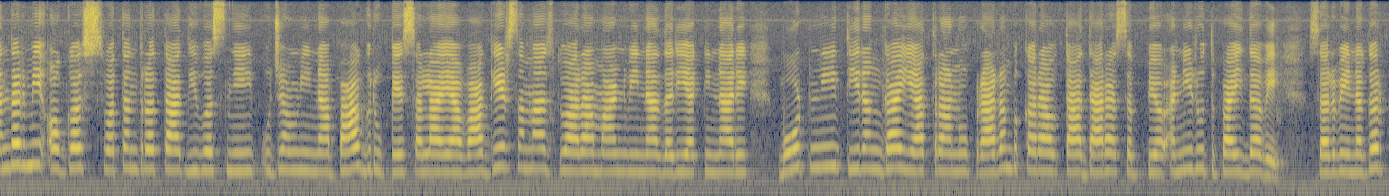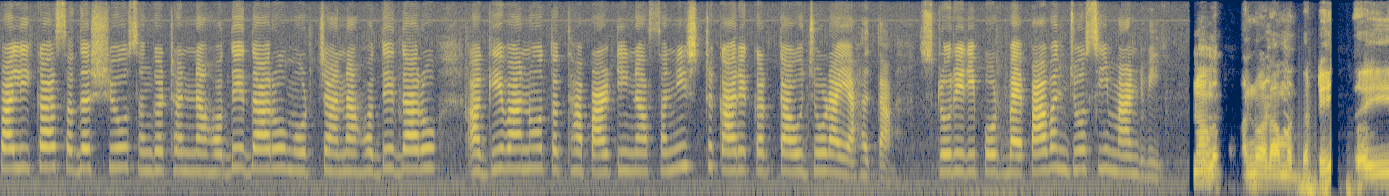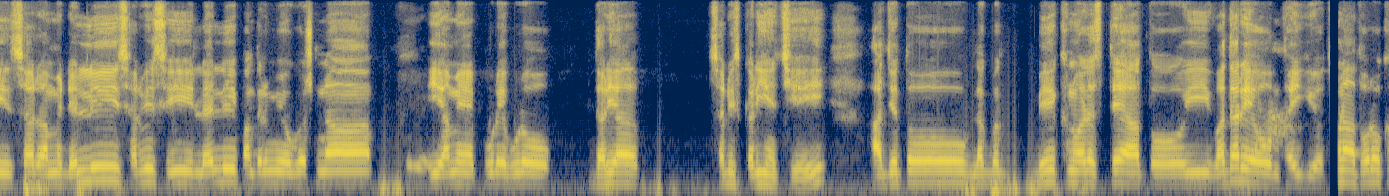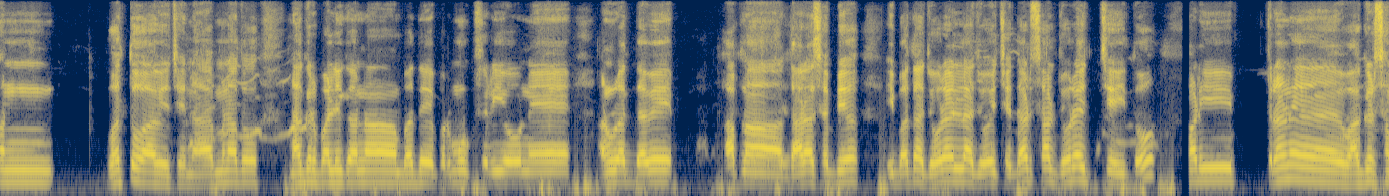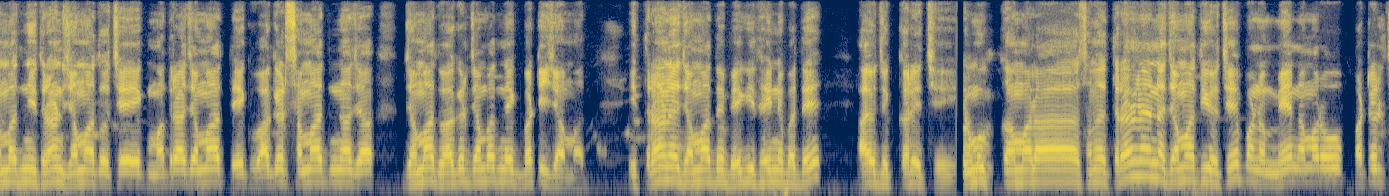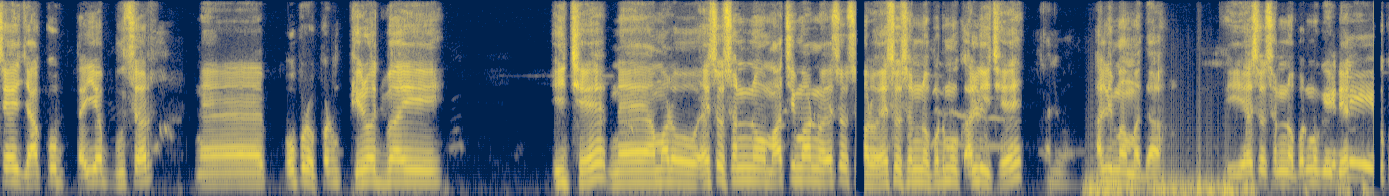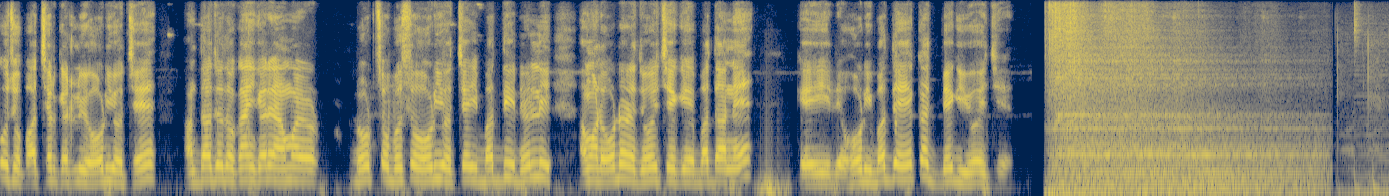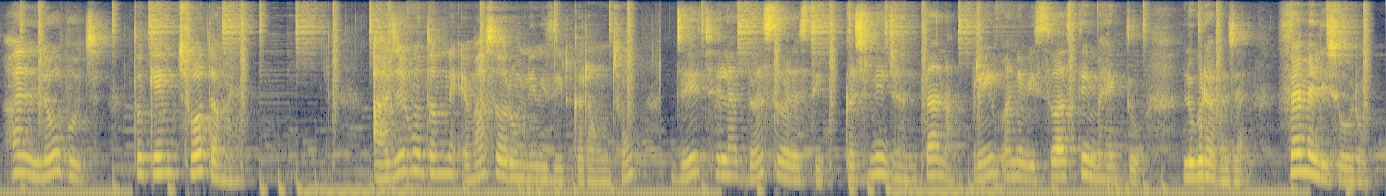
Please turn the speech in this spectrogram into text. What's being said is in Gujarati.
પંદરમી ઓગસ્ટ સ્વતંત્રતા દિવસની ઉજવણીના ભાગરૂપે સલાયા વાઘેર સમાજ દ્વારા માંડવીના દરિયા કિનારે બોટની તિરંગા યાત્રાનો પ્રારંભ કરાવતા ધારાસભ્ય અનિરુદ્ધભાઈ દવે, સર્વે નગરપાલિકા સદસ્યો, સંગઠનના હોદ્દેદારો, મોરચાના હોદ્દેદારો, આગેવાનો તથા પાર્ટીના સનિષ્ઠ કાર્યકર્તાઓ જોડાયા હતા. સ્ટોરી રિપોર્ટ બાય પાવન જોશી, માંડવી. અનવર અહમદ ભટ્ટી. તો એ સર અમે ડેલી સર્વિસ એ લેલી પંદરમી ઓગસ્ટના એ અમે પૂરેપૂરો દરિયા સર્વિસ કરીએ છીએ ઈ. આજે તો લગભગ બે ખન વર્ષ થયા તો એ વધારે ઓમ થઈ ગયો. હમણાં હમણાં થોડોખન વધતો આવે છે ને હમણાં તો નગરપાલિકાના બધે પ્રમુખશ્રીઓ ને અનુરાધ દવે આપણા ધારાસભ્ય એ બધા જોડાયેલા જ હોય છે. દર સાલ જોડાય જ છે એ તો. મારી ત્રણે વાગેર સમાજની ત્રણ જમાતો છે. એક મદ્રા જમાત એક વાગેર સમાજના જમાત વાગેર જમાત ને એક ભટ્ટી જમાત. એ ત્રણે જમાતે ભેગી થઈને બધે આયોજક કરે છે. પ્રમુખ અમારા સમય ત્રણેયના જમાતીઓ છે પણ મેન અમારો પટેલ છે જાકુબ તૈયબ ભૂસર ને ઉપરો ફિરોજભાઈ ઈ છે ને અમારો એસોસિએશનનો માછીમારનો એસોસિએશન એસોસિએશનનો પ્રમુખ અલી છે. અલી મહમદ ઈ એસોસિએશનનો પ્રમુખ લોકો છો પાછળ કેટલી હોડીઓ છે. અંદાજો તો કાંઈ કરે અમારે દોઢસો બસો હોડીઓ છે એ બધી ડેલી અમારે ઓર્ડર જ હોય છે કે બધાને કે એ હોડી બધે એક જ ભેગી હોય છે. હેલો ભુજ તો કેમ છો તમે? આજે હું તમને એવા શોરૂમની વિઝિટ કરાવું છું જે છેલ્લા દસ વર્ષથી કચ્છની જનતાના પ્રેમ અને વિશ્વાસથી મહેકતું લુગડા બજાર ફેમિલી શોરૂમ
